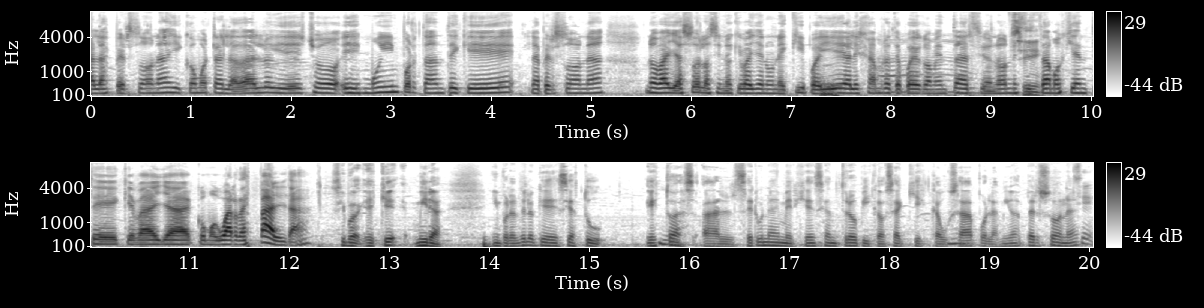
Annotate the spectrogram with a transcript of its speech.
a las personas y cómo trasladarlo y de hecho es muy importante que la persona no vaya solo sino que vaya en un equipo ahí Alejandro te puede comentar si o no Sí. necesitamos gente que vaya como guardaespaldas Sí, porque es que, mira, importante lo que decías tú. Esto as- al ser una emergencia antrópica, o sea, que es causada por las mismas personas, Sí.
